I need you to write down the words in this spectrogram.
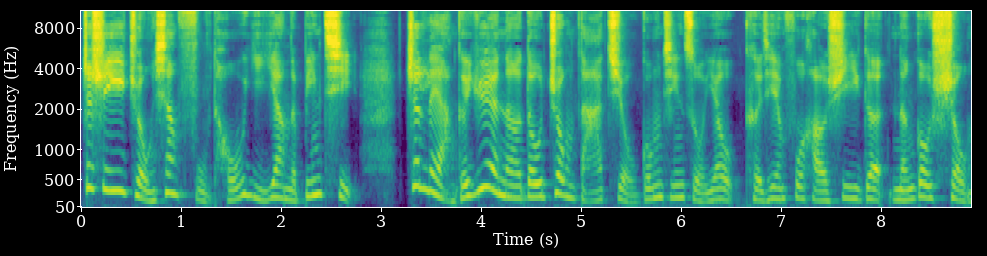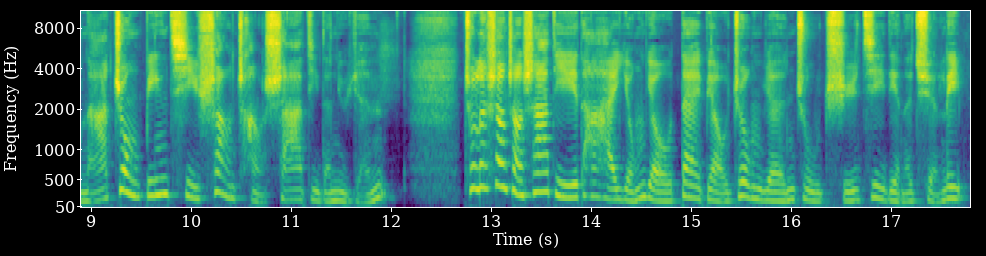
这是一种像斧头一样的兵器。这两个月呢，都重达九公斤左右，可见富豪是一个能够手拿重兵器上场杀敌的女人。除了上场杀敌，她还拥有代表众人主持祭典的权利。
